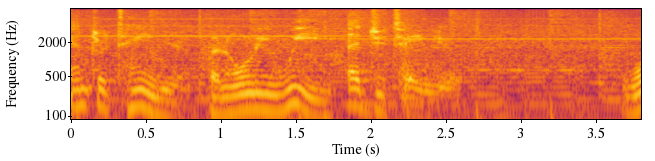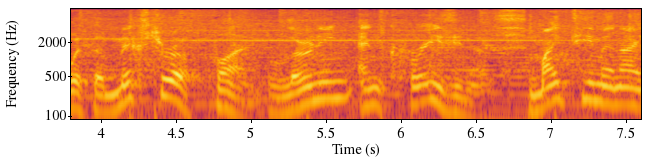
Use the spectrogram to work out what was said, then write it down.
entertain you, but only we edutain you. With a mixture of fun, learning, and craziness, my team and I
